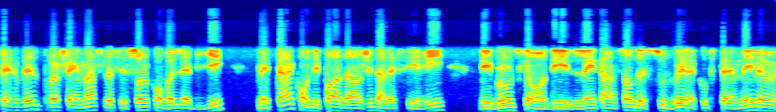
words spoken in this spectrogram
perdaient le prochain match, là, c'est sûr qu'on va l'habiller. Mais tant qu'on n'est pas en danger dans la série, les Bruins qui ont des- l'intention de soulever la Coupe Stanley, là,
